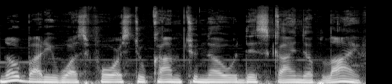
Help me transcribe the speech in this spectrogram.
Nobody was forced to come to know this kind of life.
